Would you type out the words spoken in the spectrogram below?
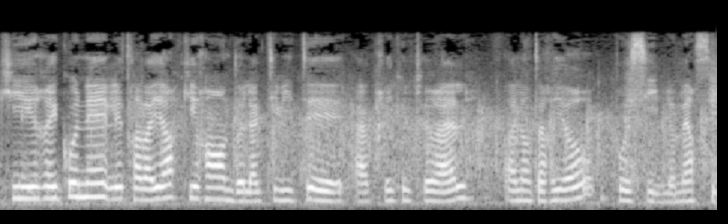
qui reconnaît les travailleurs qui rendent l'activité agriculturelle à l'Ontario possible. Merci.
